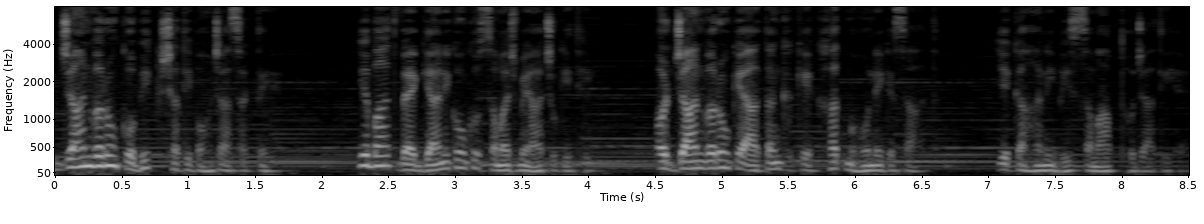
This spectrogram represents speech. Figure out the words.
जानवरों को भी क्षति पहुँचा सकते हैं। यह बात वैज्ञानिकों को समझ में आ चुकी थी, और जानवरों के आतंक के खत्म होने के साथ ये कहानी भी समाप्त हो जाती है।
